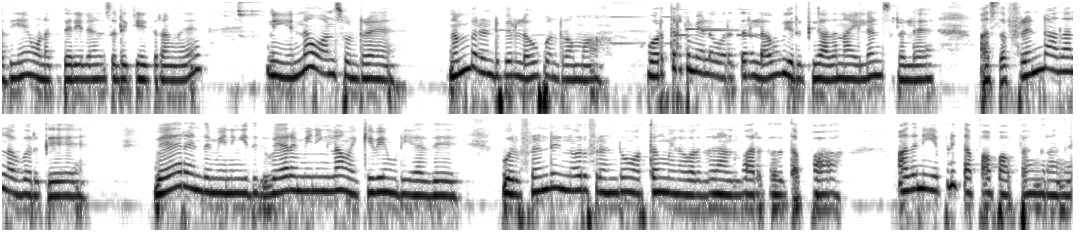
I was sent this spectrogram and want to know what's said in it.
அது ஏன் உனக்கு தெரியலன்னு சொல்லி கேட்குறாங்க நீ என்னவான்னு சொல்கிற நம்ம ரெண்டு பேரும் லவ் பண்ணுறோமா ஒருத்தருக்கு மேலே ஒருத்தர் லவ் இருக்குது அதை நான் இல்லைன்னு சொல்லலை. அஸ் அ ஃப்ரெண்டாக தான் லவ் இருக்குது வேற எந்த மீனிங் இதுக்கு வேறு மீனிங்லாம் வைக்கவே முடியாது. ஒரு ஃப்ரெண்டு இன்னொரு ஃப்ரெண்டும் ஒருத்தவங்க மேலே ஒருத்தர் அன்பாக இருக்கிறது தப்பா? அதை நீ எப்படி தப்பாக பார்ப்பேங்கிறாங்க.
